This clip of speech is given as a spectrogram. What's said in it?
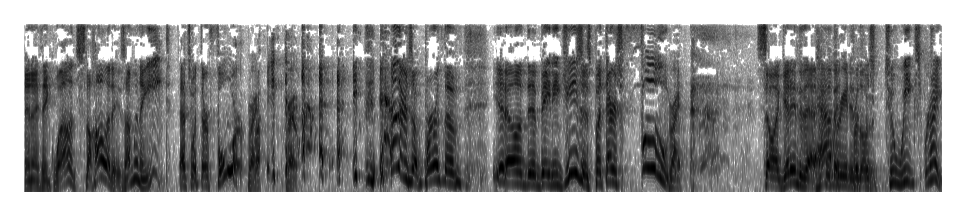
and I think, well, it's the holidays. I'm going to eat. That's what they're for, Right. Right. yeah, there's a birth of, you know, the baby Jesus, but there's food. Right. So I get into that habit for those food? Mm-hmm. two weeks, right?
